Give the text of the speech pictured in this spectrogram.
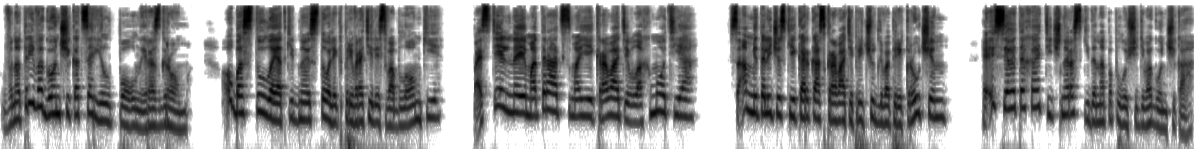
Внутри вагончика царил полный разгром. Оба стула и откидной столик превратились в обломки. Постельный матрац моей кровати в лохмотья. Сам металлический каркас кровати причудливо перекручен. И все это хаотично раскидано по площади вагончика.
